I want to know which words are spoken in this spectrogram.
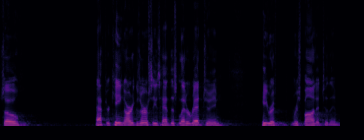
So, after King Artaxerxes had this letter read to him, he re- responded to them.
